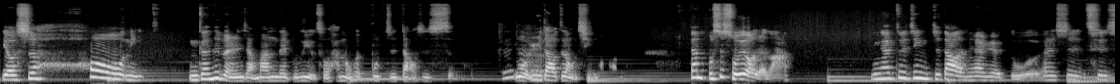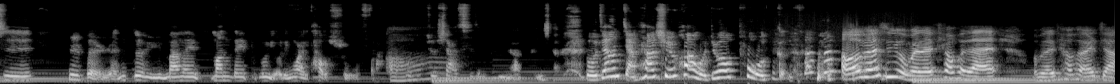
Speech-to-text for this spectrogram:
有时候你你跟日本人讲 Monday Blue，有时候他们会不知道是什么。我遇到这种情况，但不是所有人啦、啊。应该最近知道的人越来越多，但是其实。日本人对于 Monday Monday Blue 有另外一套说法哦，就下次再跟大家分享。我这样讲下去的话，我就要破梗。好，没关系，我们来跳回来，我们来跳回来讲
